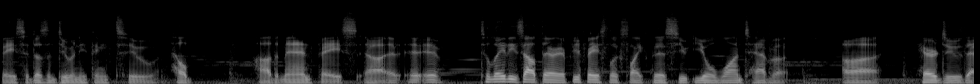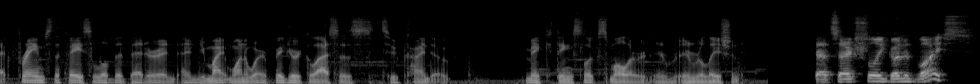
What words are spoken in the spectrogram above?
face. It doesn't do anything to help uh, the man face. Uh, if to ladies out there, if your face looks like this, you you'll want to have a, a hairdo that frames the face a little bit better, and, and you might want to wear bigger glasses to kind of make things look smaller in, in relation. That's actually good advice.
